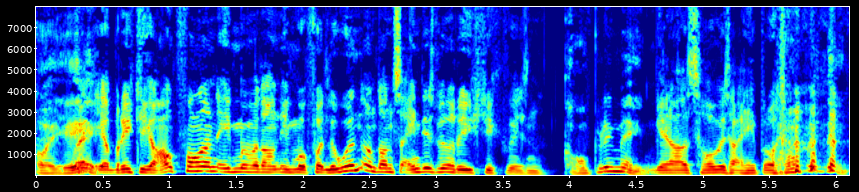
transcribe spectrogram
Oh je. Weil ich habe richtig angefangen, irgendwann dann irgendwo verloren und dann das Ende ist wieder richtig gewesen. Kompliment. Genau, so habe ich es eigentlich gebracht. Kompliment.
